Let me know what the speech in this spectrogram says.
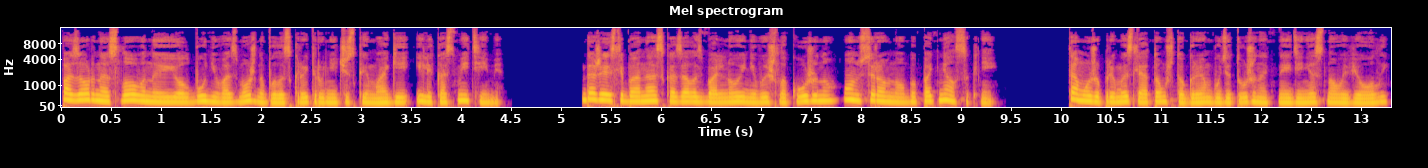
Позорное слово на ее лбу невозможно было скрыть рунической магией или косметиями. Даже если бы она сказалась больной и не вышла к ужину, он все равно бы поднялся к ней. К тому же при мысли о том, что Грэм будет ужинать наедине с новой Виолой,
